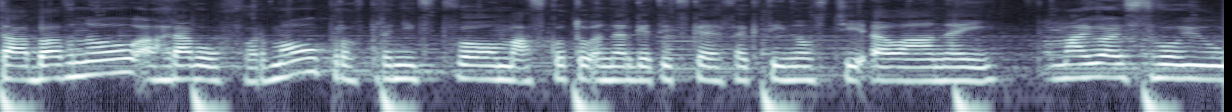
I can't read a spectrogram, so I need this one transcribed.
zábavnou a hravou formou prostredníctvom maskotu energetickej efektívnosti Elanei. Majú aj svoju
